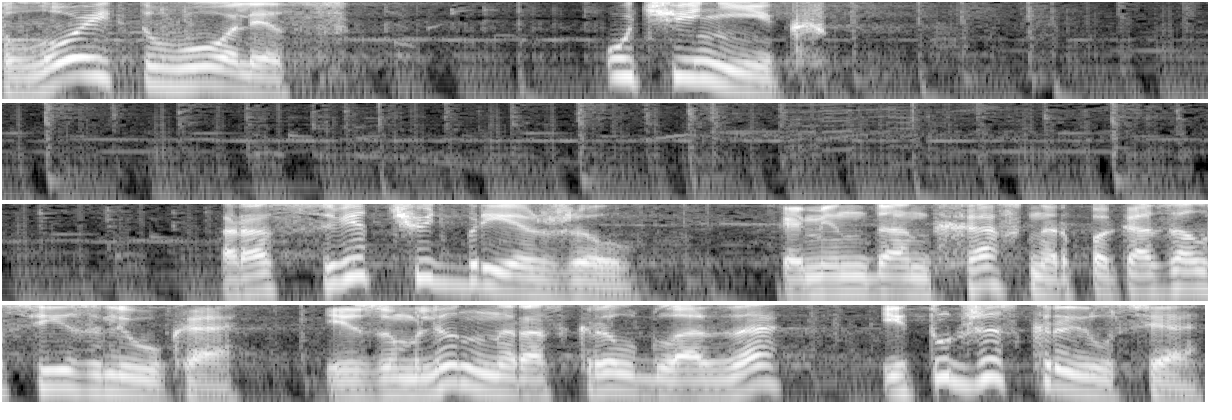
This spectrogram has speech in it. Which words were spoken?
Флойд Уоллес. Ученик. Рассвет чуть брежил. Комендант Хафнер показался из люка, изумленно раскрыл глаза и тут же скрылся.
